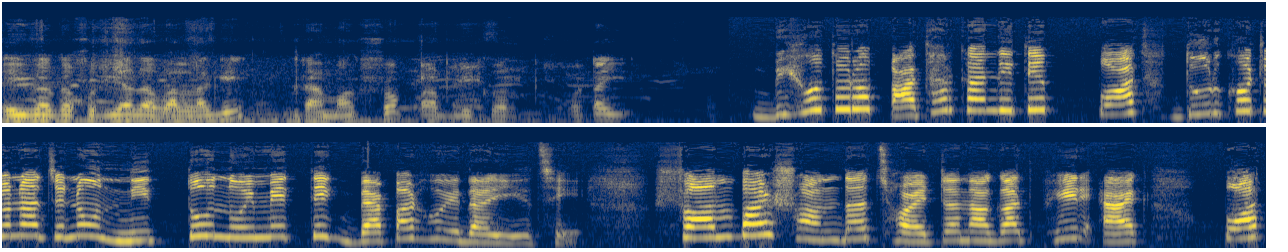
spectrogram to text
এইভাবে করিয়া যাবার লাগে গ্রামের সব পাবলিকর ওটাই বৃহত্তর পাথারকান্দিতে পথ দুর্ঘটনা যেন নিত্য নৈমিত্তিক ব্যাপার হয়ে দাঁড়িয়েছে। সোমবার সন্ধ্যা ছয়টা নাগাদ ফের এক পথ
